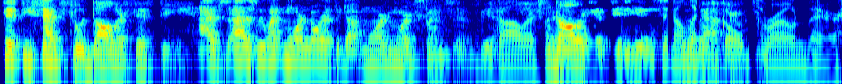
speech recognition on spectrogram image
fifty cents to a dollar fifty. As as we went more north, it got more and more expensive. Yeah, Dollar a dollar fifty. fifty to use. Sitting on like a gold throne there.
